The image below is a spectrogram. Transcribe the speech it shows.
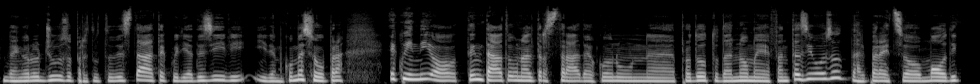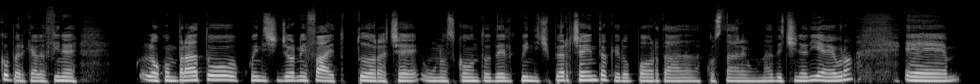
vengono giù soprattutto d'estate quelli adesivi idem come sopra e quindi ho tentato un'altra strada con un eh, prodotto dal nome fantasioso dal prezzo modico perché alla fine l'ho comprato 15 giorni fa e tuttora c'è uno sconto del 15% che lo porta a costare una decina di euro. Eh,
